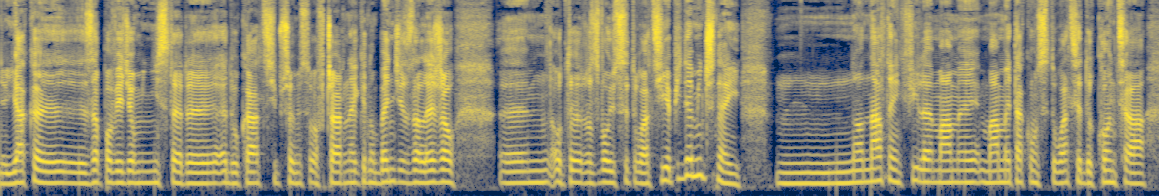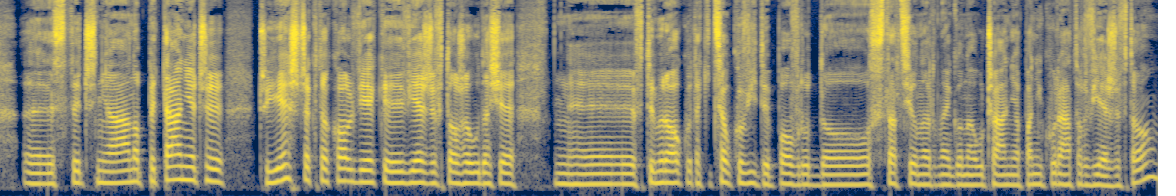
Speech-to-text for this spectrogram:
jak zapowiedział minister edukacji Przemysław Czarnek no, będzie zależał od rozwoju sytuacji epidemicznej. Mm, no, na tę chwilę mamy, mamy taką sytuację do końca e, stycznia. No, pytanie, czy, czy jeszcze ktokolwiek e, wierzy w to, że uda się e, w tym roku taki całkowity powrót do stacjonarnego nauczania. Pani kurator wierzy w to?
